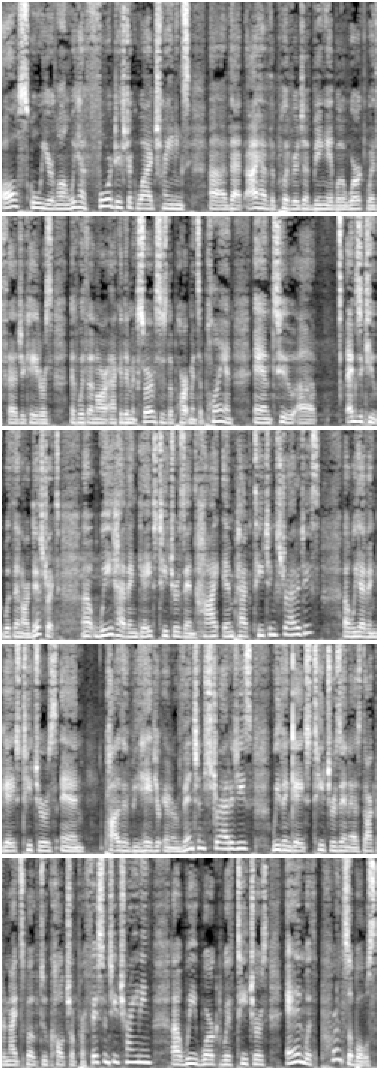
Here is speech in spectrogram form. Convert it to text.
all school year long, we have four district wide trainings uh, that I have the privilege of being able to work with educators within our academic services department to plan and to uh, execute within our district. Uh, we have engaged teachers in high impact teaching strategies. Uh, we have engaged teachers in positive behavior intervention strategies. We've engaged teachers in, as Dr. Knight spoke to, cultural proficiency training. Uh, we worked with teachers and with principals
